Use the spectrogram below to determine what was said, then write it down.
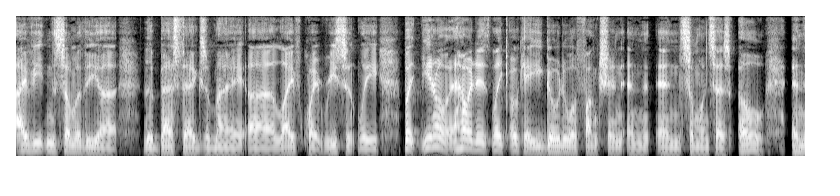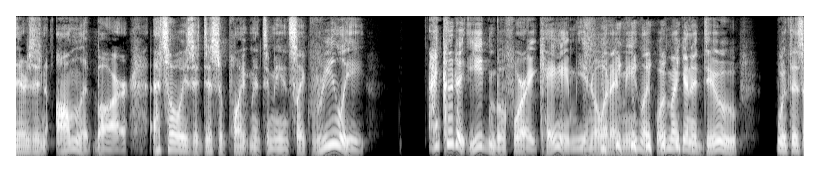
I've eaten some of the uh, the best eggs of my uh, life quite recently, but you know how it is. Like, okay, you go to a function and and someone says, "Oh, and there's an omelet bar." That's always a disappointment to me. It's like, really, I could have eaten before I came. You know what I mean? like, what am I going to do with this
